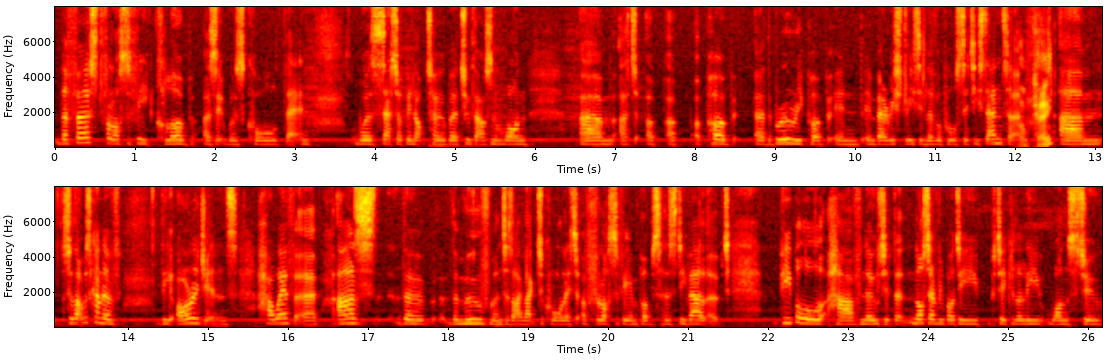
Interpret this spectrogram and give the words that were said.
the first philosophy club, as it was called then, was set up in October 2001 um, at a, a, a pub, uh, the Brewery Pub in, in Berry Street in Liverpool city centre. Okay. Um, so that was kind of the origins. However, as the the movement, as I like to call it, of philosophy in pubs has developed, people have noted that not everybody particularly wants to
